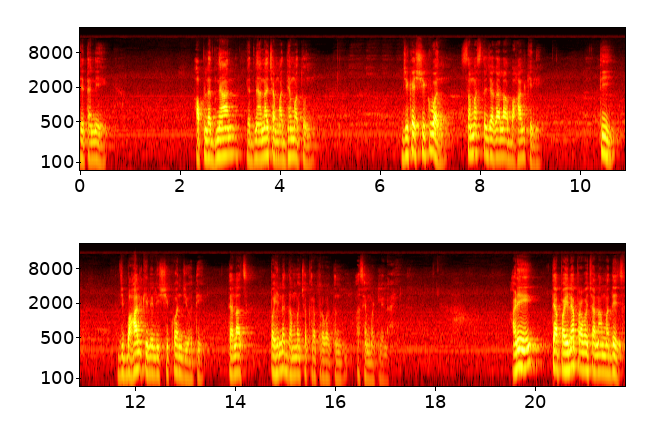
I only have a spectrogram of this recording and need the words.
जे त्यांनी आपलं ज्ञान या ज्ञानाच्या माध्यमातून जी काही शिकवण समस्त जगाला बहाल केली ती जी बहाल केलेली शिकवण जी होती त्यालाच पहिलं धम्मचक्र प्रवर्तन असे म्हटलेलं आहे. आणि त्या पहिल्या प्रवचनामध्येच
